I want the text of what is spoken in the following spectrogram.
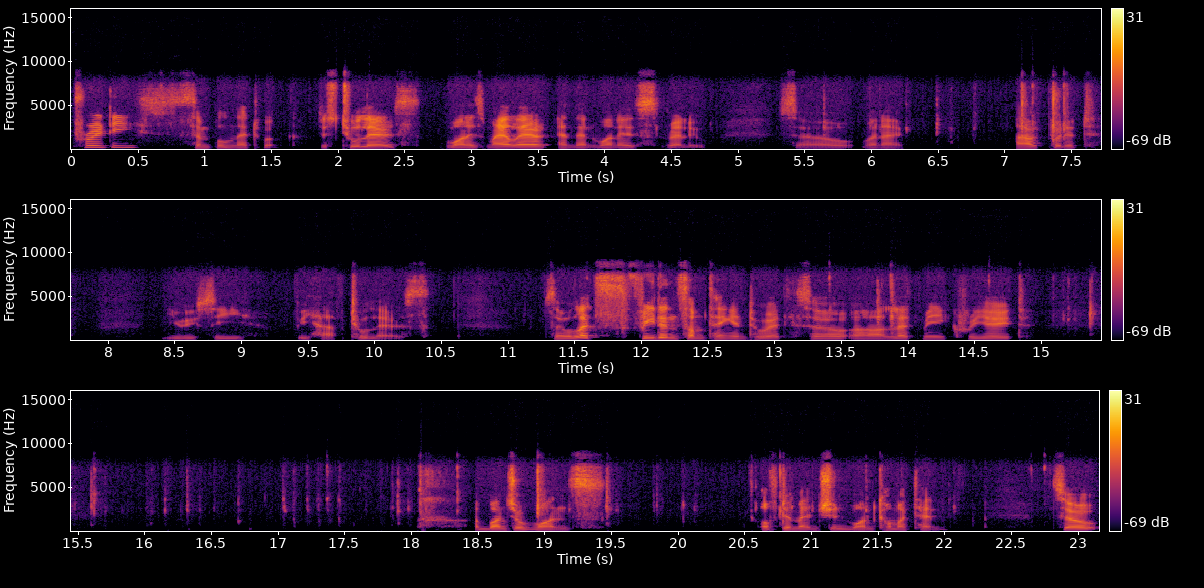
pretty simple network, just two layers. One is my layer and then one is ReLU. So when I output it, you see we have two layers. So let's feed in something into it. So uh, let me create a bunch of ones of dimension 1 comma 10 so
